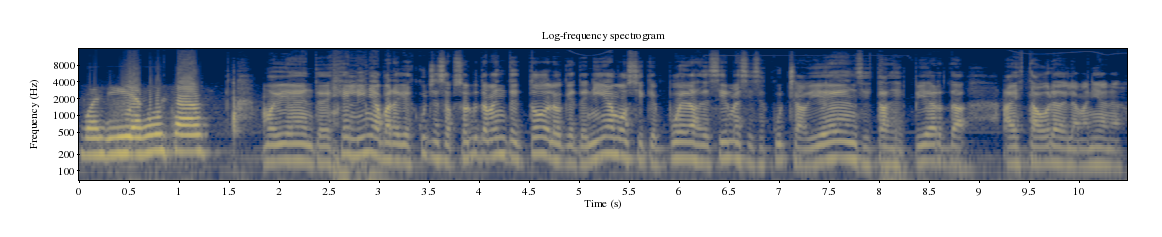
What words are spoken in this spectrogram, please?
Buen día, ¿cómo estás? Muy bien, te dejé en línea para que escuches absolutamente todo lo que teníamos y que puedas decirme si se escucha bien, si estás despierta a esta hora de la mañana.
